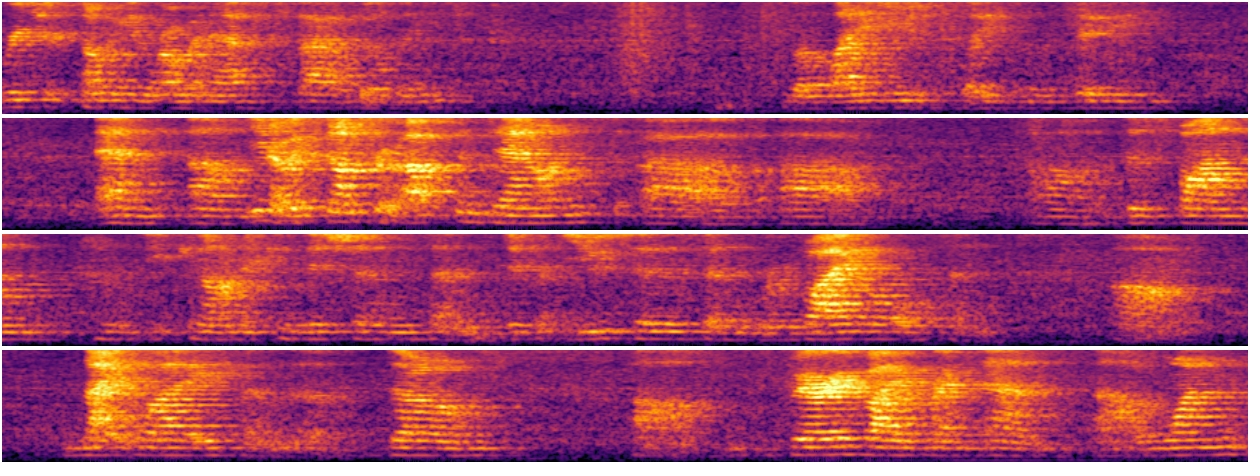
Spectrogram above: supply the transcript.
Richardsonian Romanesque style buildings. The liveliest place in the city. And, um, you know, it's gone through ups and downs of, uh, uh, despondent kind of economic conditions and different uses and revivals and, um, nightlife and the domes. Um, Very vibrant and uh, one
